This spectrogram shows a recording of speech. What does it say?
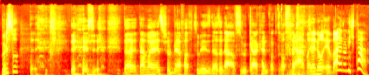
Würdest du? Da, da, da, war er jetzt schon mehrfach zu lesen, dass er da absolut gar keinen Bock drauf hat. Ja, weil er, noch, er war ja noch nicht da.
